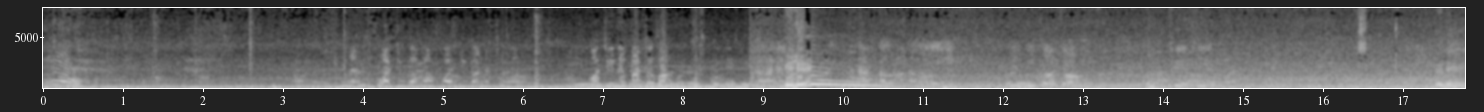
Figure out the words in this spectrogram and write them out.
Yeah. Lily. Lily,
